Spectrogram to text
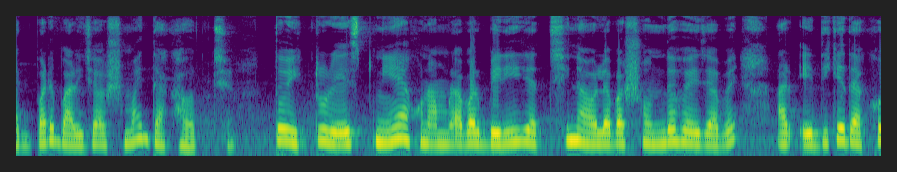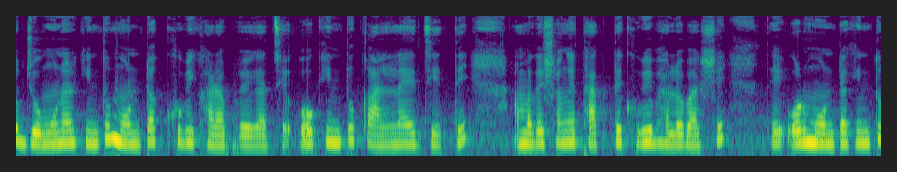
একবারে বাড়ি যাওয়ার সময় দেখা হচ্ছে। তো একটু রেস্ট নিয়ে এখন আমরা আবার বেরিয়ে যাচ্ছি না হলে আবার সন্ধে হয়ে যাবে। আর এদিকে দেখো যমুনার কিন্তু মনটা খুবই খারাপ হয়ে গেছে। ও কিন্তু কালনায় যেতে আমাদের সঙ্গে থাকতে খুবই ভালোবাসে, তাই ওর মনটা কিন্তু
